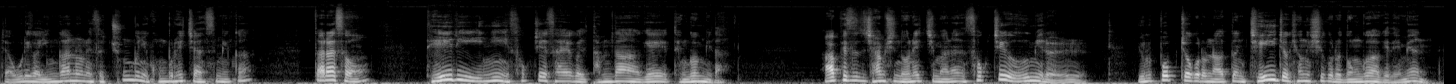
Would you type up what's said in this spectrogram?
자, 우리가 인간론에서 충분히 공부를 했지 않습니까? 따라서 대리인이 속죄 사역을 담당하게 된 겁니다. 앞에서도 잠시 논했지만은 속죄의 의미를 율법적으로나 어떤 제의적 형식으로 논거하게 되면 어,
